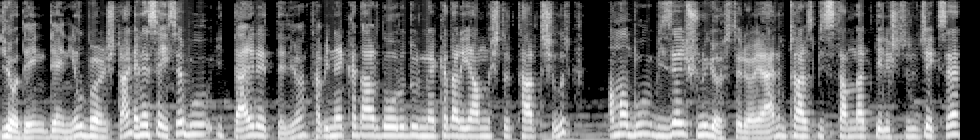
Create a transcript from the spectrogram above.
diyor Dan- Daniel Bernstein. NSA ise bu iddiayı reddediyor. Tabii ne kadar doğrudur, ne kadar yanlıştır tartışılır. Ama bu bize şunu gösteriyor yani bu tarz bir standart geliştirilecekse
